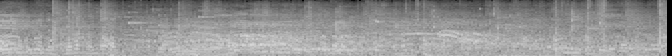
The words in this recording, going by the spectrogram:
아, 그래서 전화 간다. Thank you.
